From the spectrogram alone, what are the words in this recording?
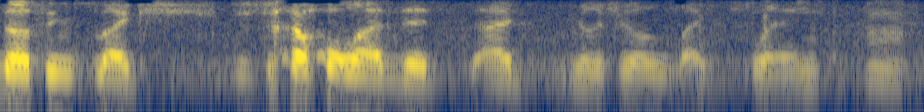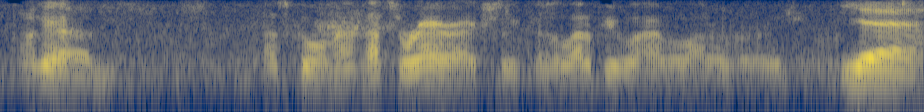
nothing like just not a whole lot that I really feel like playing. Hmm. Okay. Um, That's cool, man. That's rare actually, because a lot of people have a lot of originals. yeah,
